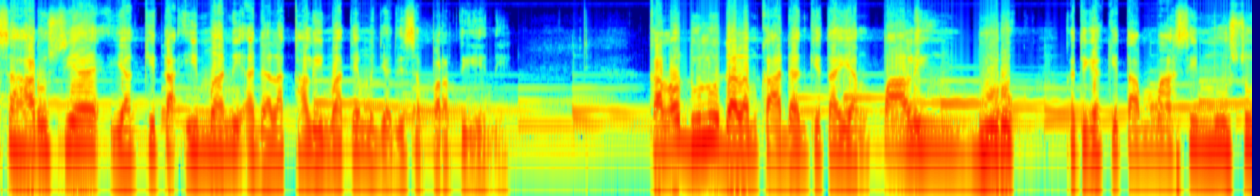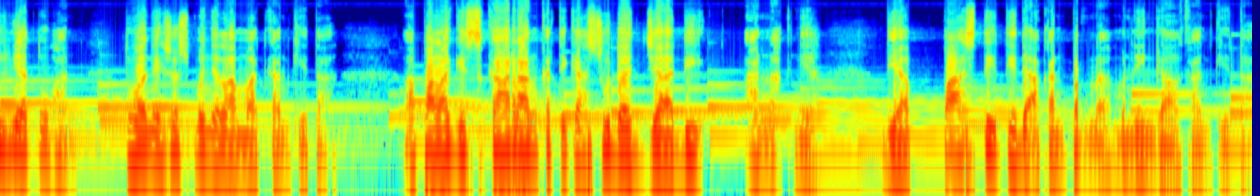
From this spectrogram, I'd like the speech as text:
seharusnya yang kita imani adalah kalimatnya menjadi seperti ini. Kalau dulu dalam keadaan kita yang paling buruk ketika kita masih musuhnya Tuhan, Tuhan Yesus menyelamatkan kita. Apalagi sekarang ketika sudah jadi anaknya, dia pasti tidak akan pernah meninggalkan kita.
